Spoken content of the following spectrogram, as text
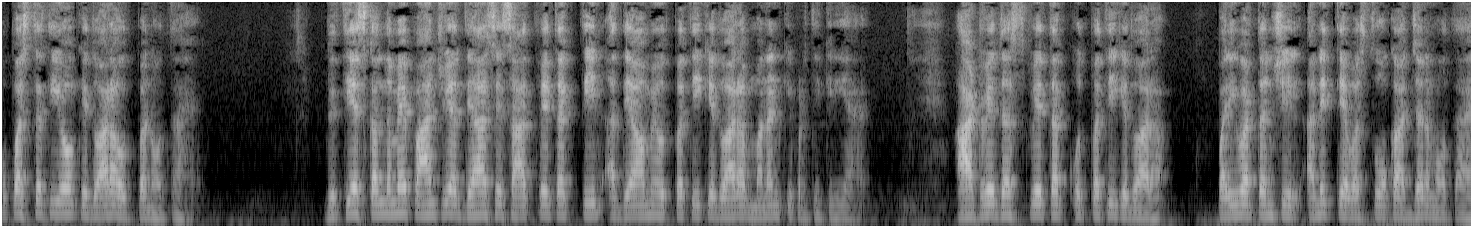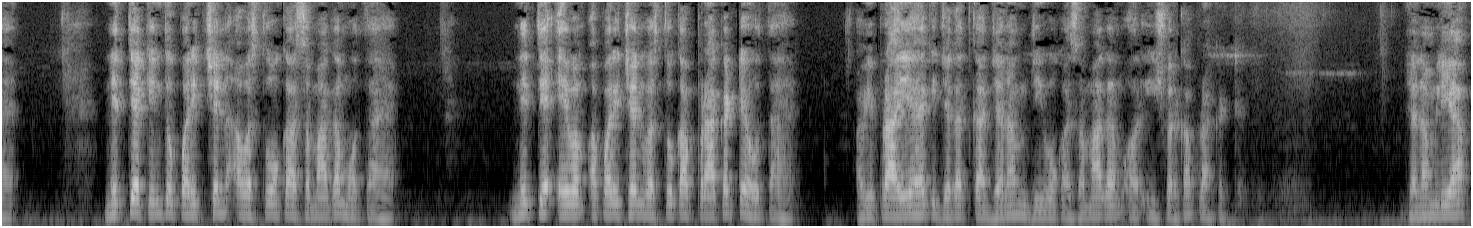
उपस्थितियों के द्वारा उत्पन्न होता है। द्वितीय स्कंद में पाँचवें अध्याय से सातवें तक तीन अध्यायों में उत्पत्ति के द्वारा मनन की प्रतिक्रिया है। आठवें, दसवें तक उत्पत्ति के द्वारा परिवर्तनशील अनित्य वस्तुओं का जन्म होता है। नित्य किंतु परिच्छिन्न वस्तुओं का समागम होता है। नित्य एवं अपरिच्छिन्न वस्तु का प्राकट्य होता है। अभिप्राय यह है कि जगत का जन्म, जीवों का समागम और ईश्वर का प्राकट्य। जन्म लिया।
